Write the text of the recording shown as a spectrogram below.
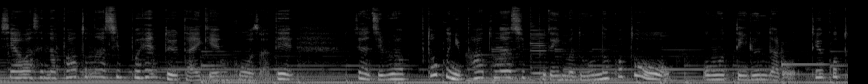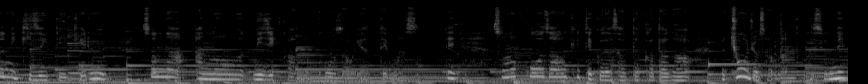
幸せなパートナーシップ編という体験講座でじゃあ自分は特にパートナーシップで今どんなことを思っているんだろうということに気づいていけるそんなあの2時間の講座をやってます。でその講座を受けてくださった方が長女さんだったんですよね。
